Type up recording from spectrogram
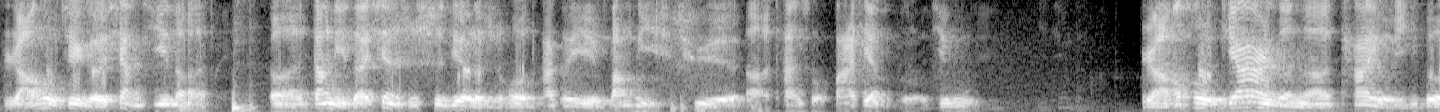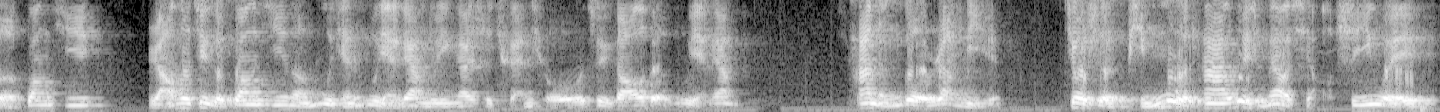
然后这个相机呢，呃，当你在现实世界的时候，它可以帮你去呃探索、发现和记录。然后第二个呢，它有一个光机，然后这个光机呢，目前入眼亮度应该是全球最高的入眼亮度，它能够让你。就是屏幕它为什么要小？是因为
